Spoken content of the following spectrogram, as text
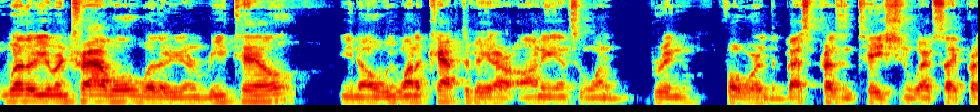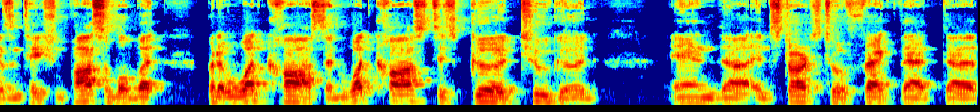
whether you're in travel, whether you're in retail, you know, we want to captivate our audience. We want to bring forward the best presentation, website presentation possible. But but at what cost? At what cost is good too good, and uh, and starts to affect that uh,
